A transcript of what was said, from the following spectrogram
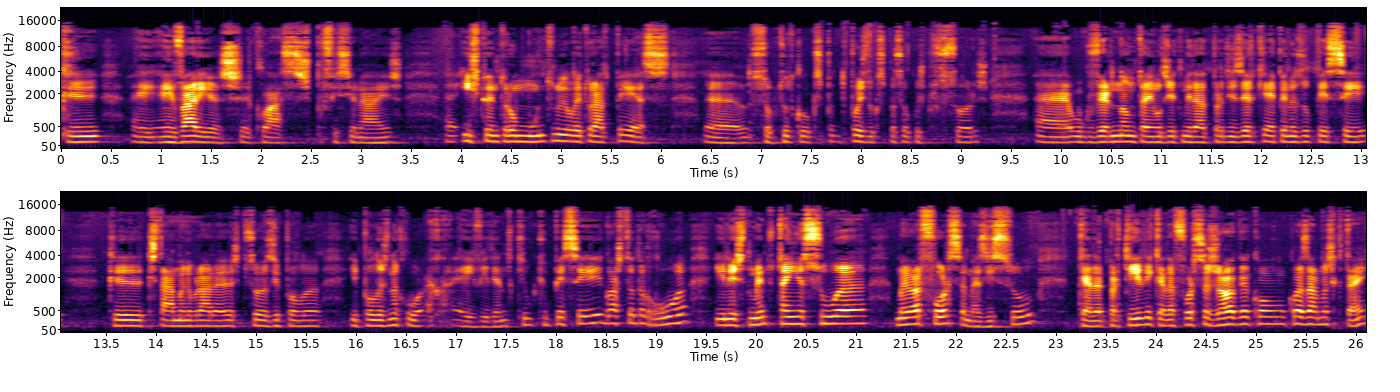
que em, em várias classes profissionais eh, isto entrou muito no eleitorado PS, eh, sobretudo se- depois do que se passou com os professores. O governo não tem legitimidade para dizer que é apenas o PC que, que está a manobrar as pessoas e pô-las pô na rua. Agora, é evidente que, que o PC gosta da rua e neste momento tem a sua maior força, mas isso cada partido e cada força joga com, com as armas que tem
